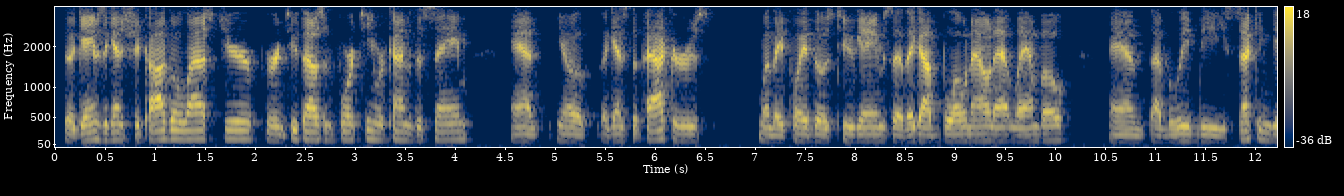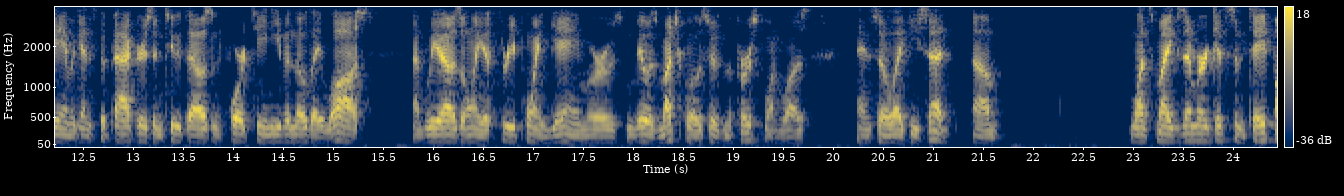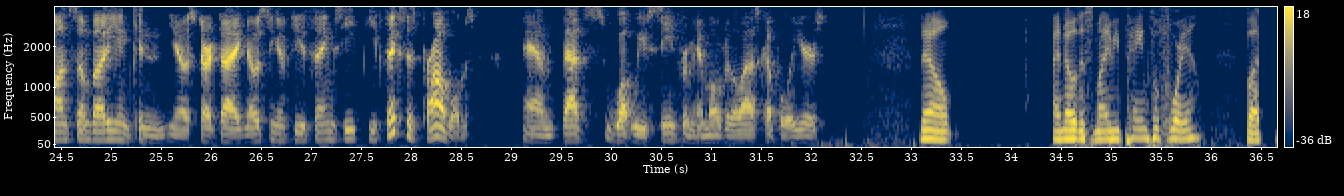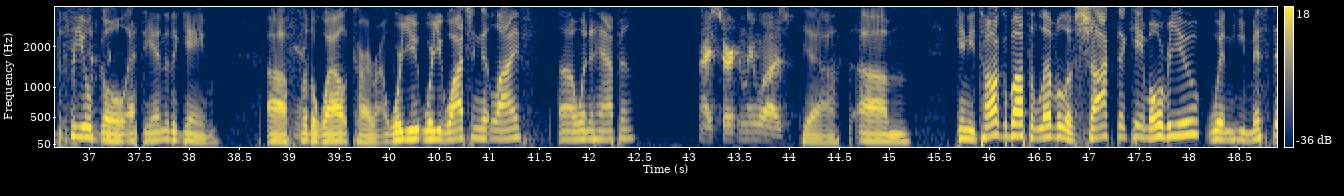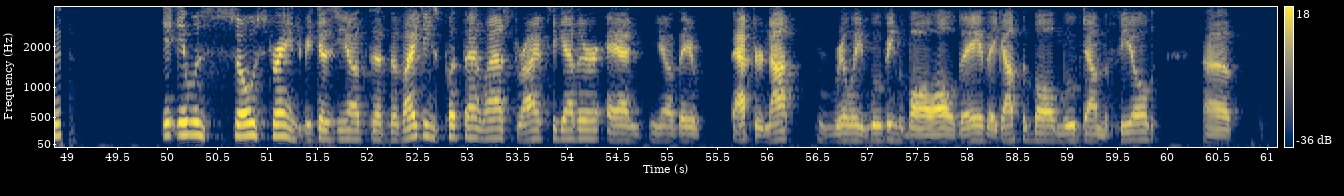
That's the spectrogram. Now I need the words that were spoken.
the games against Chicago last year or in 2014 were kind of the same, and you know against the Packers, when they played those two games. Uh, they got blown out at Lambeau. And I believe the second game against the Packers in 2014, even though they lost, I believe that was only a three point game, or it was, it was much closer than the first one was. And so, like you said, um, once Mike Zimmer gets some tape on somebody and can, you know, start diagnosing a few things, he, he fixes problems. And that's what we've seen from him over the last couple of years. Now, I know this might be painful for you, but the field goal at the end of the game uh, for yeah. the wild card round. Were you were you watching it live uh, when it happened? I certainly was. Yeah. Um, can you talk about the level of shock that came over you when he missed it? It, it was so strange because you know the the Vikings put that last drive together, and you know they after not really moving the ball all day, they got the ball moved down the field. Uh,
